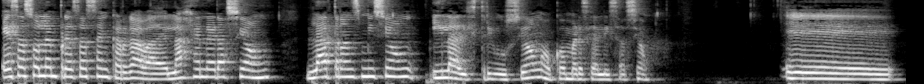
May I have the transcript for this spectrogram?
Esa sola empresa se encargaba de la generación, la transmisión y la distribución o comercialización. Eh,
